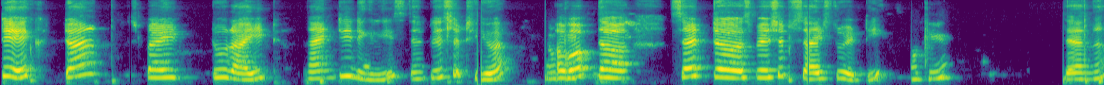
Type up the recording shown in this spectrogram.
Take turn sprite to right 90 degrees. Then place it here Okay. above the set uh, spaceship size to 80. okay. Then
